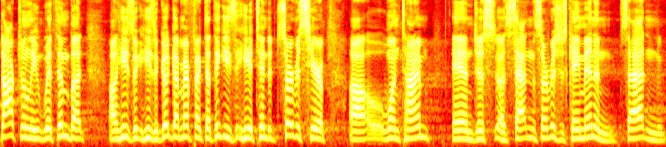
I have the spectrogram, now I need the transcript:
doctrinally with him, but uh, he's, a, he's a good guy. Matter of fact, I think he's, he attended service here uh, one time and just uh, sat in the service, just came in and sat and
